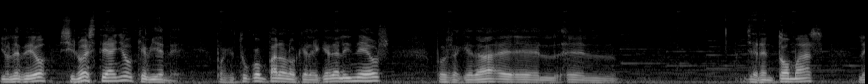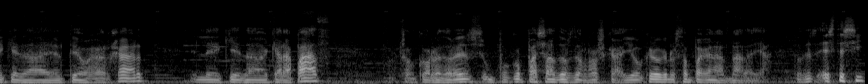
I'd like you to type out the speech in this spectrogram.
Yo le veo, si no este año, que viene. Porque tú comparas lo que le queda a Lineos, pues le queda el, el Jeren Thomas, le queda el Teo Gerhardt, le queda Carapaz. Son corredores un poco pasados de rosca. Yo creo que no están para ganar nada ya. Entonces, este sí.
